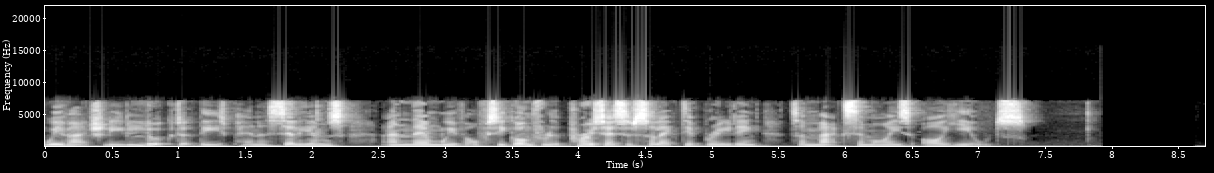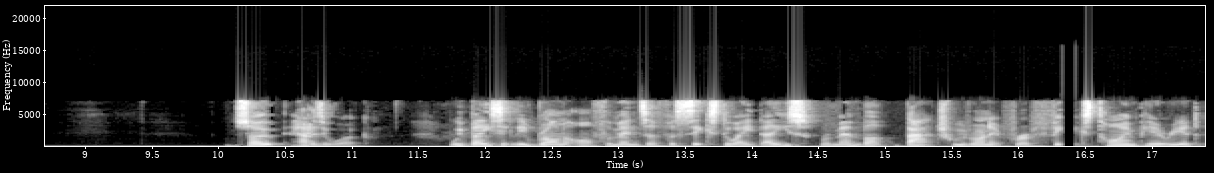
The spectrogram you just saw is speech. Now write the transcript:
we've actually looked at these penicilliums and then we've obviously gone through the process of selective breeding to maximise our yields. So how does it work? We basically run our fermenter for six to eight days. Remember, batch, we run it for a fixed time period.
